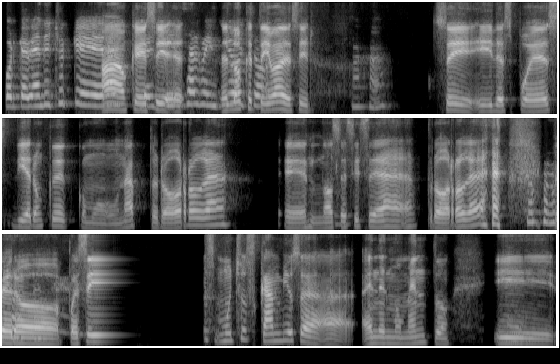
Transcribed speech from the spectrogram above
Porque habían dicho que... ah, ok, sí, es lo que te iba a decir. Ajá. Sí, y después dieron que como una prórroga, eh, no sé si sea prórroga, pero pues sí, muchos cambios en el momento. Y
